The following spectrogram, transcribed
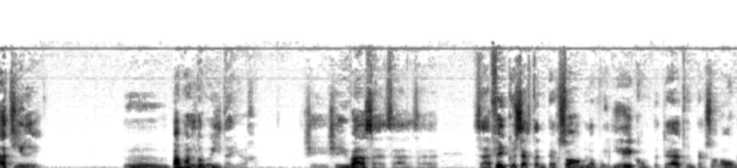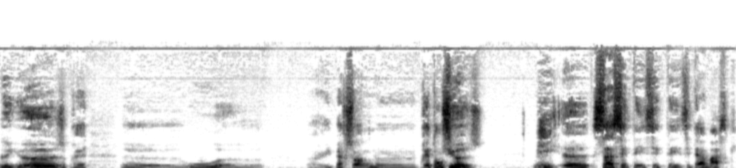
attiré, pas mal de lui d'ailleurs chez, Eva, ça, a fait que certaines personnes la voyaient comme peut-être une personne orgueilleuse euh, ou euh, une personne euh, prétentieuse. Mais ça, c'était, un masque.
